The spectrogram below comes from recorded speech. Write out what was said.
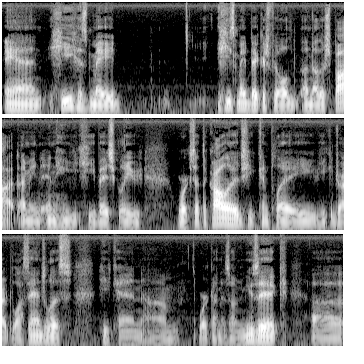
and he has made he's made Bakersfield another spot. I mean, and he he basically works at the college. He can play. He can drive to Los Angeles. He can um, work on his own music, uh,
